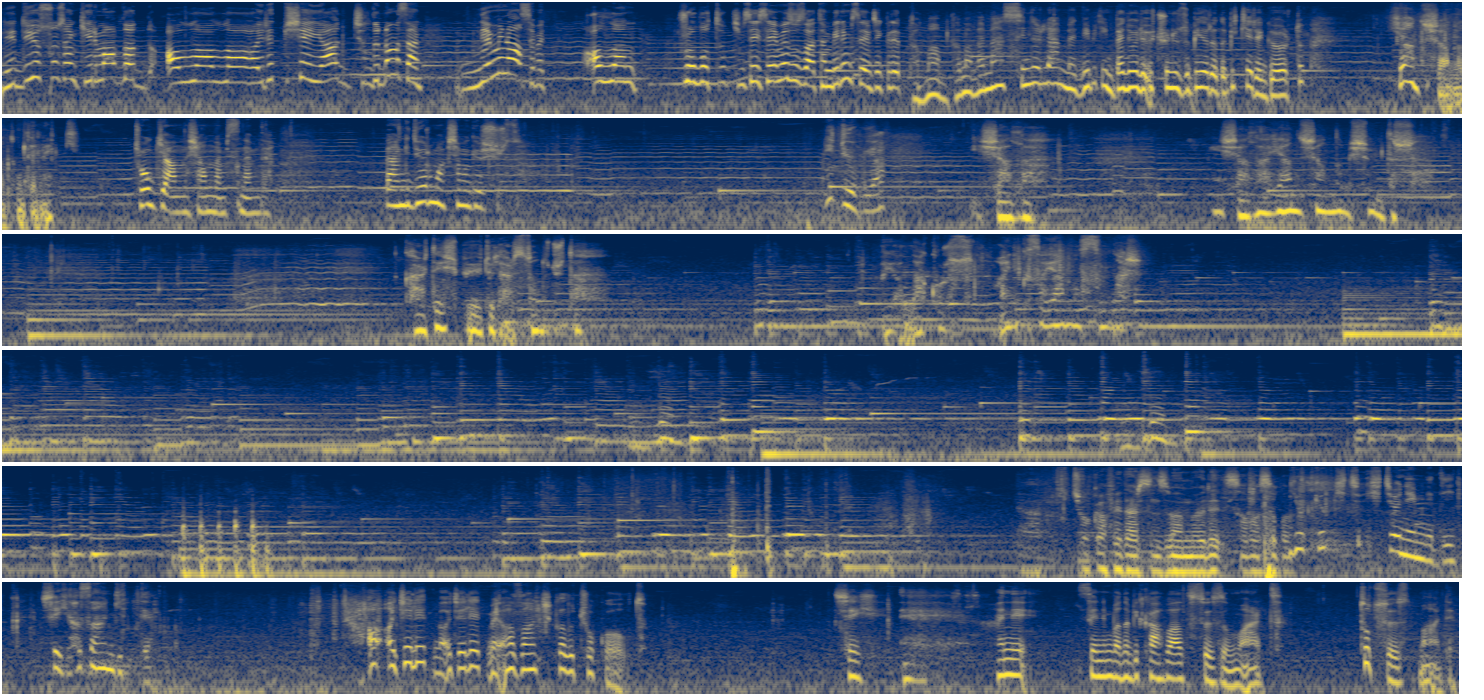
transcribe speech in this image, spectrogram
Ne diyorsun sen Kerim abla? Allah Allah hayret bir şey ya. Çıldırdın mı sen? Ne münasebet? Allah'ın robotu. Kimseyi sevmez o zaten. Beni mi sevecek bir de? Tamam tamam hemen sinirlenme. Ne bileyim ben öyle üçünüzü bir arada bir kere gördüm. Yanlış anladım demek ki. Çok yanlış anlamışsın hem de. Ben gidiyorum akşama görüşürüz. Ne diyor bu ya? İnşallah. İnşallah yanlış anlamışımdır. Kardeş büyüdüler sonuçta. Ay Allah korusun. Aynı kıza yanmasınlar. Çok affedersiniz ben böyle sabah sabah. Yok yok hiç, hiç önemli değil. Şey Hazan gitti. Aa, acele etme acele etme. Hazan çıkalı çok oldu. Şey eh, hani senin bana bir kahvaltı sözün vardı. Tut söz madem.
